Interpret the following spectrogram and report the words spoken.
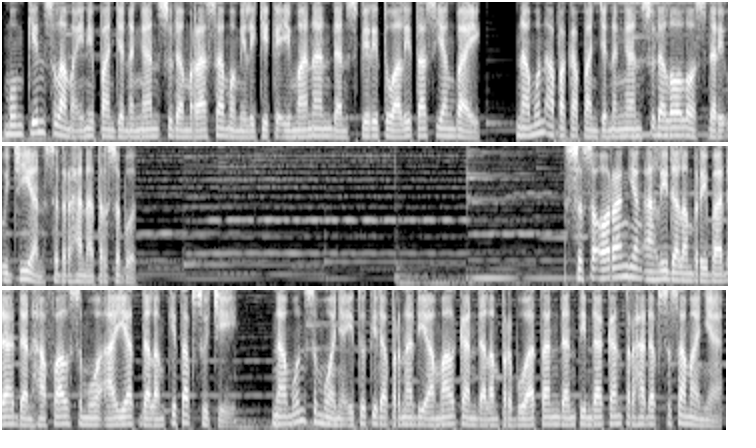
Mungkin selama ini panjenengan sudah merasa memiliki keimanan dan spiritualitas yang baik, namun apakah panjenengan sudah lolos dari ujian sederhana tersebut? Seseorang yang ahli dalam beribadah dan hafal semua ayat dalam kitab suci, namun semuanya itu tidak pernah diamalkan dalam perbuatan dan tindakan terhadap sesamanya,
